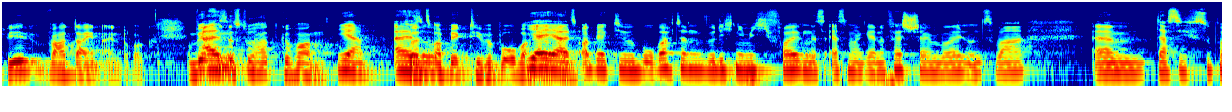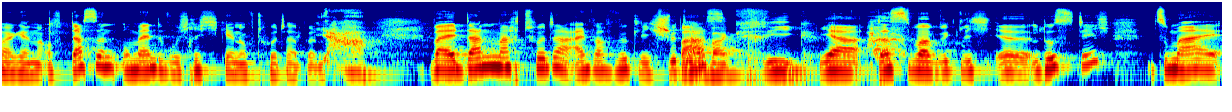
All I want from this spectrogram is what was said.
Wie war dein Eindruck? Und wer Mhm. Also- findest du hat gewonnen? Ja, so also. als objektive Beobachterin. Ja, ja, als objektive Beobachterin würde ich nämlich Folgendes erstmal gerne feststellen wollen. Und zwar, ähm, dass ich super gerne auf. Das sind Momente, wo ich richtig gerne auf Twitter bin. ja, Weil dann macht Twitter einfach wirklich Twitter Spaß. war Krieg. Ja, das war wirklich äh, lustig. Zumal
